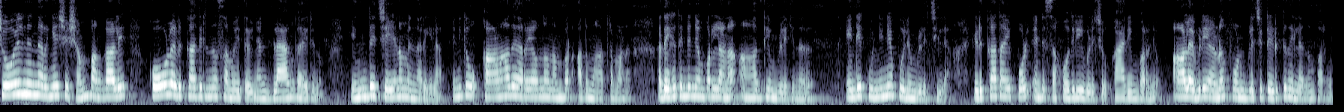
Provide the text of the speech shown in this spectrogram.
ഷോയിൽ നിന്നിറങ്ങിയ ശേഷം പങ്കാളി കോൾ എടുക്കാതിരുന്ന സമയത്ത് ഞാൻ ബ്ലാങ്ക് ആയിരുന്നു. എന്ത് ചെയ്യണമെന്നറിയില്ല. എനിക്ക് കാണാതെ അറിയാവുന്ന നമ്പർ അത് മാത്രമാണ്. അദ്ദേഹത്തിന്റെ നമ്പറിലാണ് ആദ്യം വിളിക്കുന്നത്. എന്റെ കുഞ്ഞിനെ പോലും വിളിച്ചില്ല. എടുക്കാതായപ്പോൾ എന്റെ സഹോദരിയെ വിളിച്ചു. കാര്യം പറഞ്ഞു. ആൾ എവിടെയാണ്? ഫോൺ വിളിച്ചിട്ട് എടുക്കുന്നില്ലെന്നും പറഞ്ഞു.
